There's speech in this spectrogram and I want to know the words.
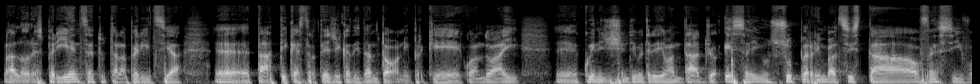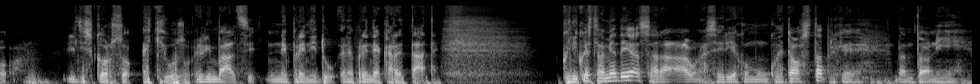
la loro esperienza e tutta la perizia eh, tattica e strategica di D'Antoni, perché quando hai eh, 15 cm di vantaggio e sei un super rimbalzista offensivo, il discorso è chiuso, i rimbalzi ne prendi tu e ne prendi a carrettate. Quindi questa è la mia idea, sarà una serie comunque tosta perché D'Antoni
